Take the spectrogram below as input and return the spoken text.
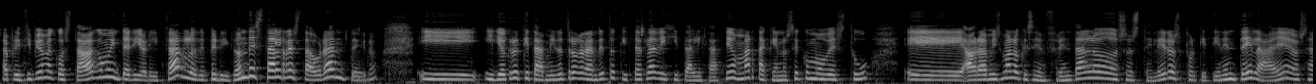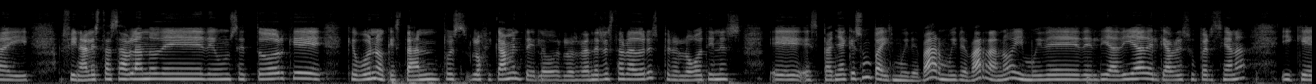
al principio me costaba como interiorizarlo, de, pero ¿y dónde está el restaurante, ¿no? Y, y yo creo que también otro gran reto quizás la digitalización, Marta, que no sé cómo ves tú eh, ahora mismo a lo que se enfrentan los hosteleros, porque tienen tela, ¿eh? O sea, y al final estás hablando de, de un sector que, que, bueno, que están, pues, lógicamente, los, los grandes restauradores, pero luego tienes eh, España, que es un país muy de bar, muy de barra, ¿no? Y muy de, del día a día, del que abre su persiana y que,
